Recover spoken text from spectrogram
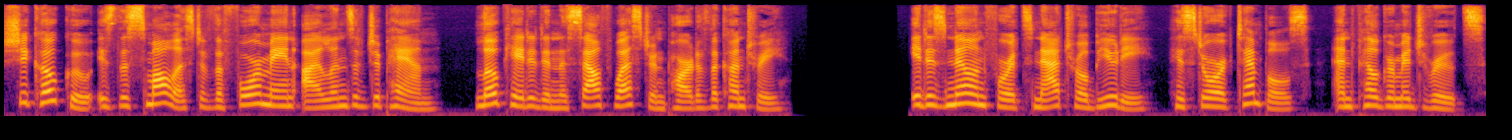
Shikoku is the smallest of the four main islands of Japan, located in the southwestern part of the country. It is known for its natural beauty, historic temples, and pilgrimage routes.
